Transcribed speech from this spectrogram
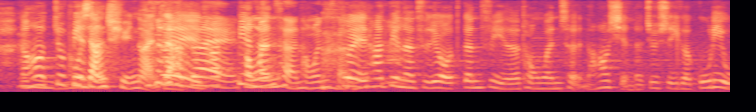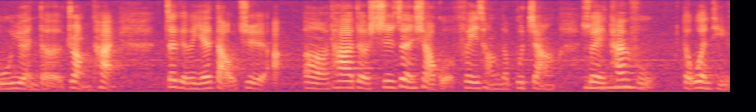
然后就互变成相取暖这样。对他，变温层，同温层，对他变得只有跟自己的同温层，然后显得就是一个孤立无援的状态。这个也导致啊呃他的施政效果非常的不彰，所以贪腐的问题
